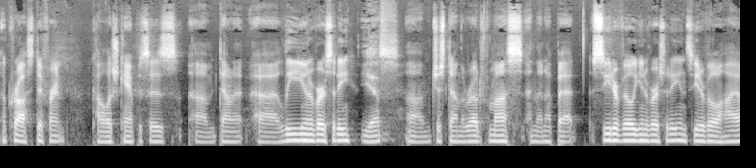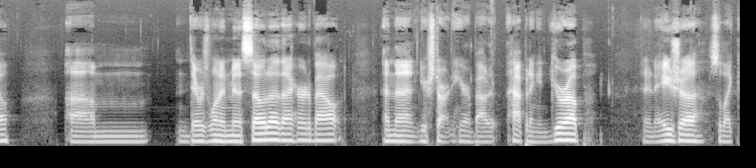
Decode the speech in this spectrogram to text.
across different college campuses um, down at uh, Lee University, Yes. um, just down the road from us, and then up at Cedarville University in Cedarville, Ohio. Um, there was one in Minnesota that I heard about, and then you're starting to hear about it happening in Europe and in Asia. So like,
